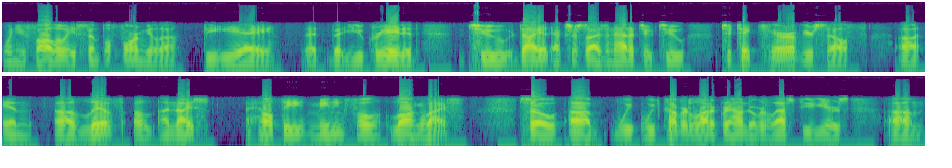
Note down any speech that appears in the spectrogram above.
when you follow a simple formula, DEA, that, that you created, to diet, exercise, and attitude, to, to take care of yourself uh, and uh, live a, a nice, healthy, meaningful, long life. So uh, we, we've covered a lot of ground over the last few years. Um,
